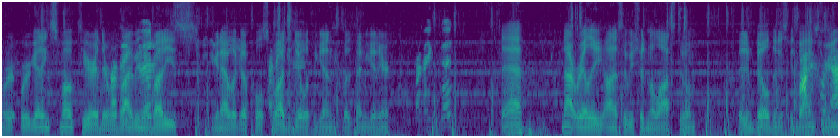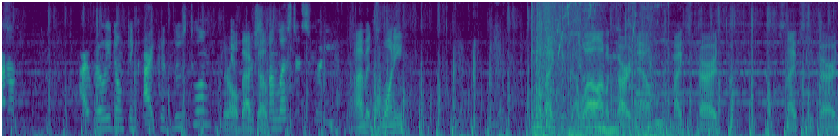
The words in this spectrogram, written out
We're, we're getting smoked here. They're Are they reviving their buddies. You're gonna have like a full squad to deal with again by the time you get here. Are they good? Eh, not really. Honestly, we shouldn't have lost to them. They didn't build. They just hid behind Honestly, trees. I. I really don't think I could lose to them. They're all if back up. Unless they're sweaty. I'm at 20. Mike's a, well, I'm a card now. Mike's a card. Snipes is a card.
